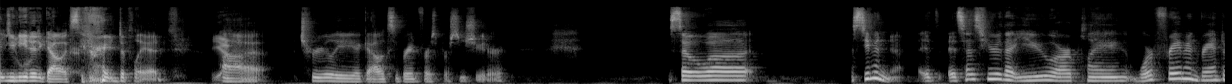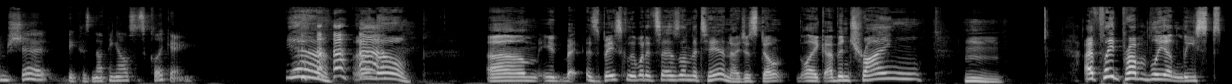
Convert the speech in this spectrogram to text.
took you needed a galaxy there. brain to play it. Yeah. Uh, truly a galaxy brain first person shooter. So, uh, Steven, it, it says here that you are playing Warframe and random shit because nothing else is clicking. Yeah, I don't know. Um, it, it's basically what it says on the tin. I just don't like. I've been trying. Hmm. I've played probably at least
